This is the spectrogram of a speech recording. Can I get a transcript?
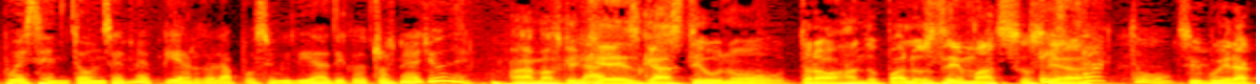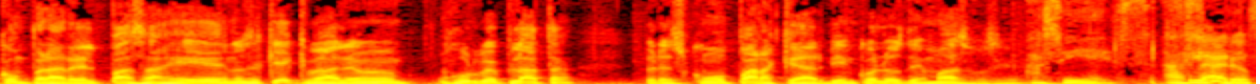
pues entonces me pierdo la posibilidad de que otros me ayuden. Además que Claro. qué desgaste uno trabajando para los demás. O sea, Exacto. si voy a comprar el pasaje, no sé qué, que me vale un jurgo de plata, pero es como para quedar bien con los demás. O sea. Así es. Así Claro, es.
